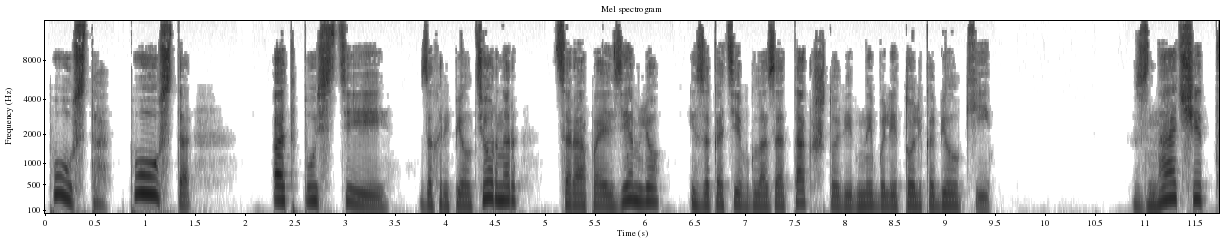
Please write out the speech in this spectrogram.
Пусто, пусто. Отпусти, захрипел Тёрнер, царапая землю и закатив глаза так, что видны были только белки. Значит,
